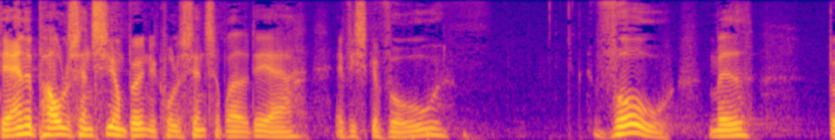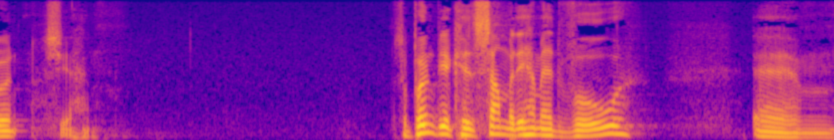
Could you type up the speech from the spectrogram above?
Det andet, Paulus han siger om bøn i Kolossenserbrevet, det er, at vi skal våge. Våg med bøn, siger han. Så bøn bliver kædet sammen med det her med at våge. Øhm,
